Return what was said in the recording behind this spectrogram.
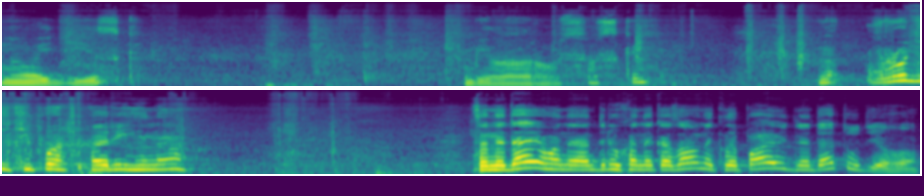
новий диск. Білорусовський. Ну, вроді типа оригінал. Це не де його, не Андрюха не казав, не клепають, не де тут його.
